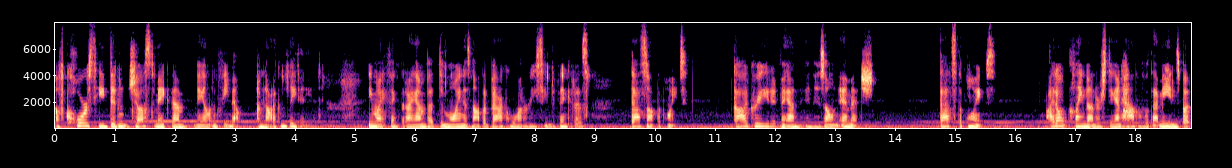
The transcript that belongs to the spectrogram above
of course, he didn't just make them male and female. I'm not a complete idiot. You might think that I am, but Des Moines is not the backwater you seem to think it is. That's not the point. God created man in his own image. That's the point. I don't claim to understand half of what that means, but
